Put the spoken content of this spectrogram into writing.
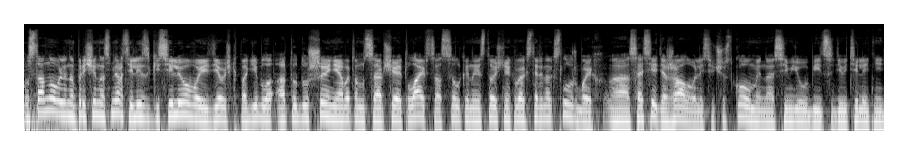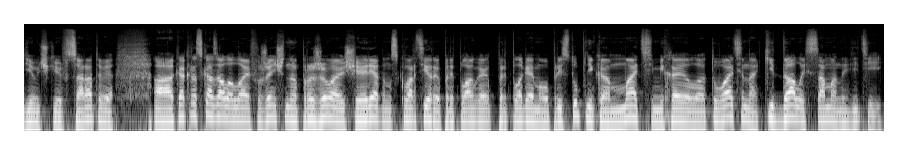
Установлена причина смерти Лизы Киселевой. Девочка погибла от удушения. Об этом сообщает Life со ссылкой на источник в экстренных службах. А, соседи жаловались участковым на семью убийцы девятилетней девочки в Саратове. А, как рассказала Life, женщина, проживающая рядом с квартирой предполагаемого преступника, мать Михаила Туватина, кидалась сама на детей.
